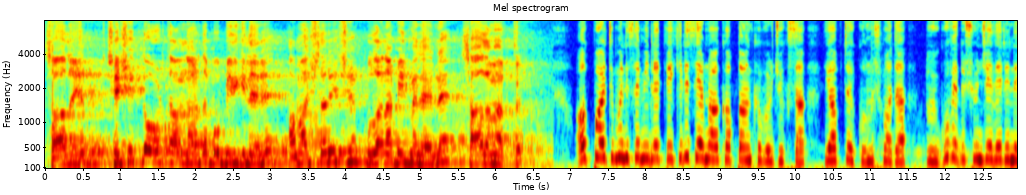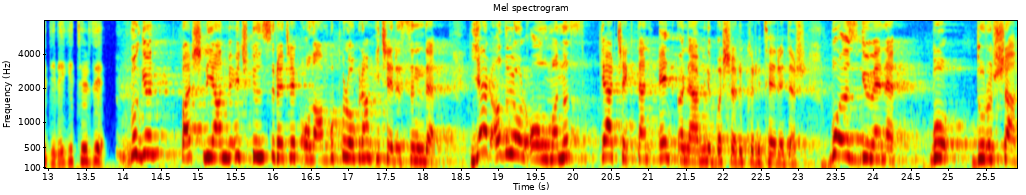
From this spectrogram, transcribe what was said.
sağlayıp çeşitli ortamlarda bu bilgileri amaçları için kullanabilmelerini sağlamaktır. AK Parti Manisa Milletvekili Semra Kaplan Kıvırcıksa yaptığı konuşmada duygu ve düşüncelerini dile getirdi. Bugün başlayan ve üç gün sürecek olan bu program içerisinde yer alıyor olmanız gerçekten en önemli başarı kriteridir. Bu özgüvene, bu duruşa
